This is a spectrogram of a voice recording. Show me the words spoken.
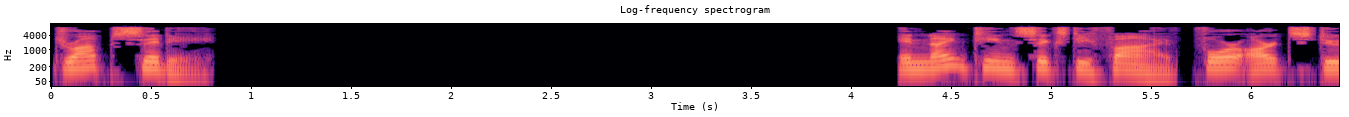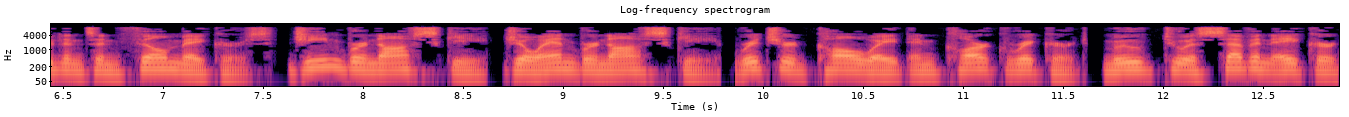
Drop City In 1965, four art students and filmmakers, Gene Bernofsky, JoAnn Bernofsky, Richard Kallweit and Clark Richert, moved to a 7-acre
